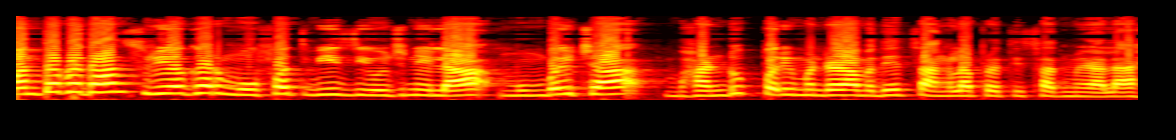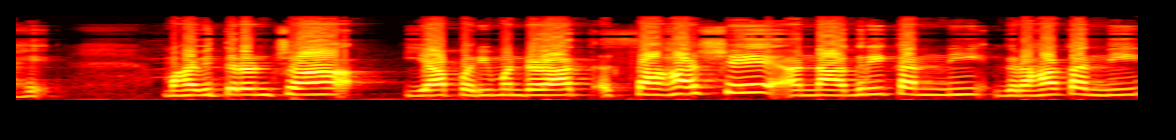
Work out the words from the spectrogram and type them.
पंतप्रधान सूर्यघर मोफत वीज योजनेला मुंबईच्या भांडूप परिमंडळामध्ये चांगला प्रतिसाद मिळाला आहे. महावितरणच्या या परिमंडळात सहाशे नागरिकांनी ग्राहकांनी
